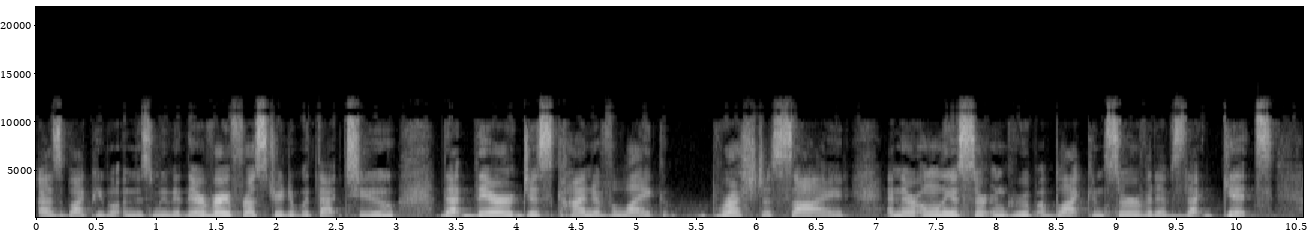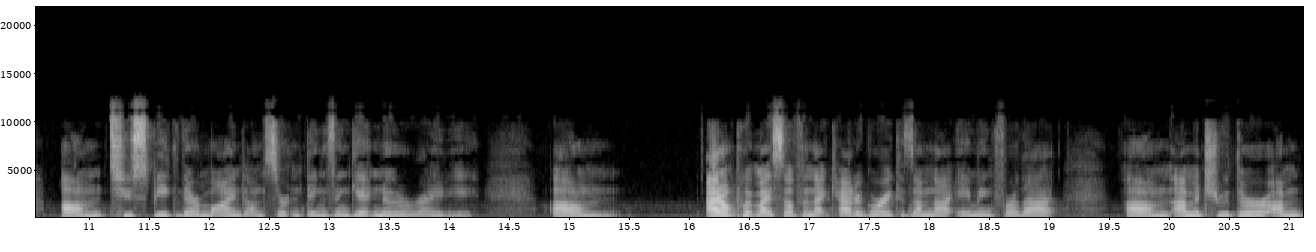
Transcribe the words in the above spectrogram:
as black people in this movement, they're very frustrated with that too. That they're just kind of like brushed aside, and there are only a certain group of black conservatives that get um, to speak their mind on certain things and get notoriety um, I don't put myself in that category because I'm not aiming for that. Um, I'm a truther. I'm,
